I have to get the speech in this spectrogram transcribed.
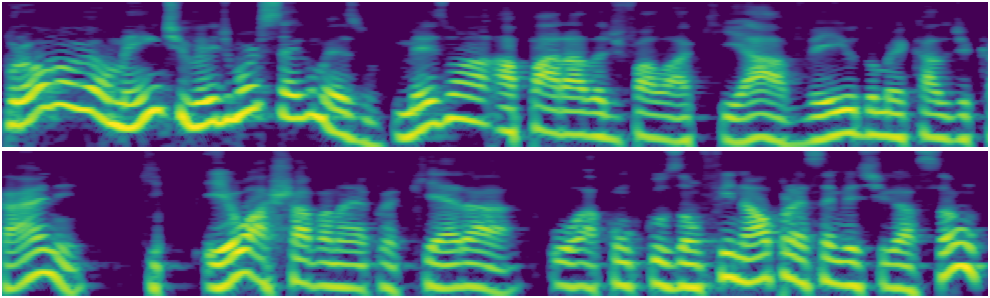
provavelmente veio de morcego mesmo. Mesmo a, a parada de falar que, ah, veio do mercado de carne, que eu achava na época que era a conclusão final pra essa investigação,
